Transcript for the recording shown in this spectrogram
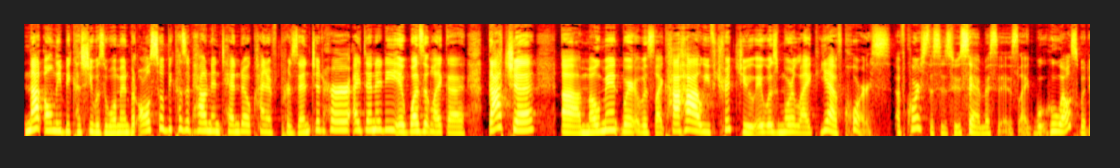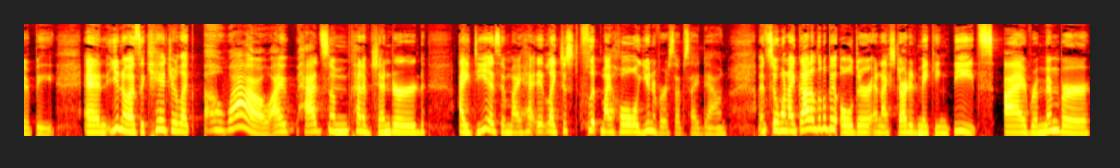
not only because she was a woman, but also because of how Nintendo kind of presented her identity. It wasn't like a gotcha uh, moment where it was like, haha, we've tricked you. It was more like, yeah, of course. Of course, this is who Samus is. Like, wh- who else would it be? And, you know, as a kid, you're like, oh, wow, I had some kind of gendered ideas in my head. It like just flipped my whole universe upside down. And so when I got a little bit older and I started making beats, I remember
